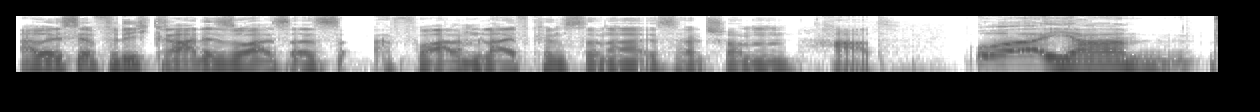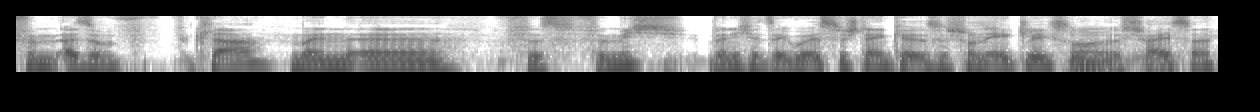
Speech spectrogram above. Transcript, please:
Aber ist ja für dich gerade so als, als vor allem Live-Künstler, ne, ist halt schon hart. Boah, ja, für, also klar, mein, äh, fürs, für mich, wenn ich jetzt egoistisch denke, ist es schon eklig so, ist scheiße.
